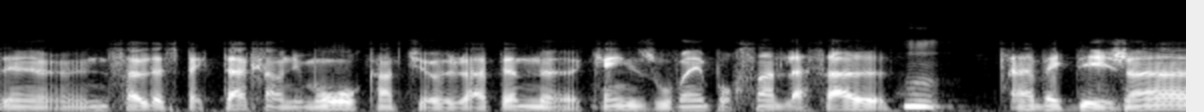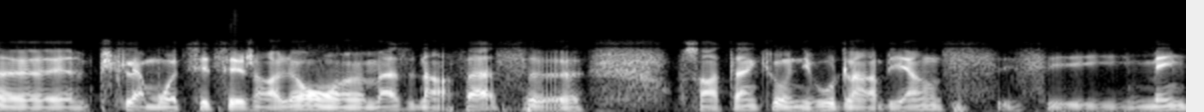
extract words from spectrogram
une salle de spectacle en humour, quand il y a à peine 15 ou 20% de la salle, mm avec des gens, euh, puis que la moitié de ces gens-là ont un masque d'en face, euh, on s'entend qu'au niveau de l'ambiance, même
